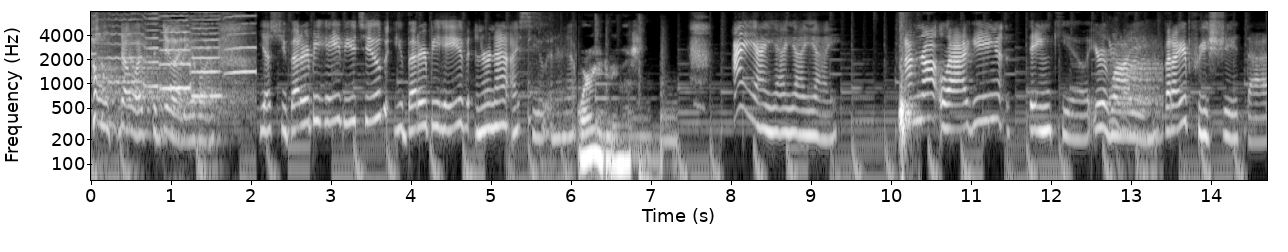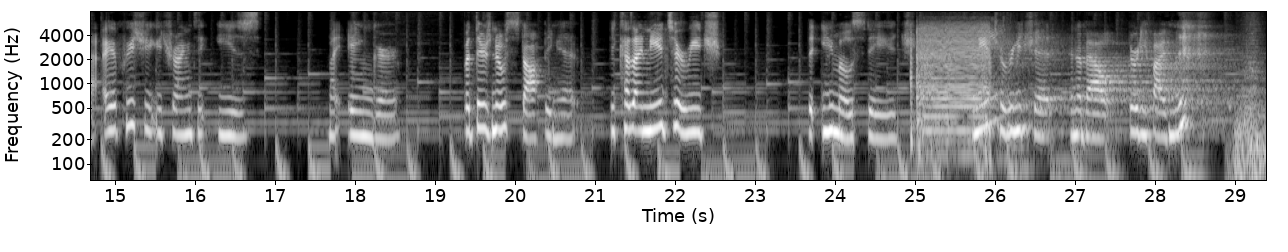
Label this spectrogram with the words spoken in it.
don't know what to do anymore. Yes, you better behave, YouTube. You better behave, Internet. I see you, Internet. Why are you doing this? Ay, ay, ay, ay, ay. I'm not lagging. Thank you. You're lying. But I appreciate that. I appreciate you trying to ease my anger. But there's no stopping it. Because I need to reach the emo stage. I need to reach it in about 35 minutes.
